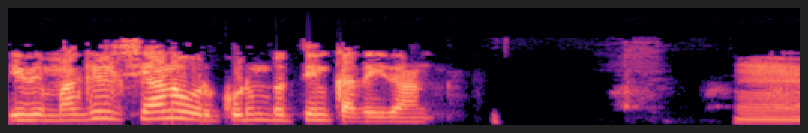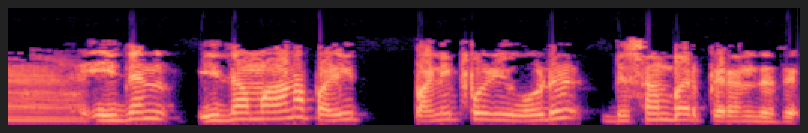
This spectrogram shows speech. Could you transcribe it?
இது மகிழ்ச்சியான ஒரு குடும்பத்தின் கதைதான். இதன் இதமான பனி பனிப்பொழிவோடு டிசம்பர் பிறந்தது.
